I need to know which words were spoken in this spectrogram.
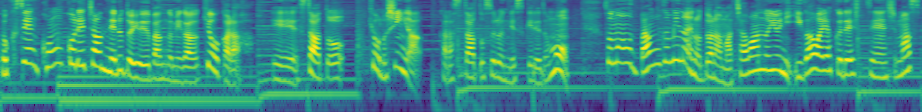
特選コンコレチャンネルという番組が今日から、えースタート。今日の深夜からスタートするんですけれどもその番組内のドラマ「茶碗の湯」に井川役で出演します、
